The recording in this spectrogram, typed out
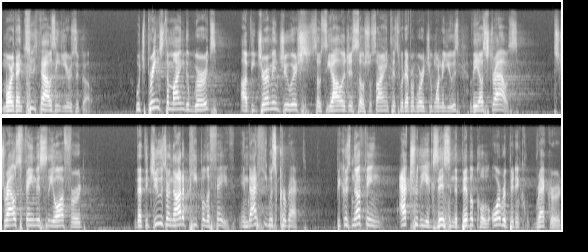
more than 2,000 years ago. Which brings to mind the words of the German Jewish sociologist, social scientist, whatever word you want to use, Leo Strauss. Strauss famously offered that the Jews are not a people of faith. In that he was correct. Because nothing actually exists in the biblical or rabbinic record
